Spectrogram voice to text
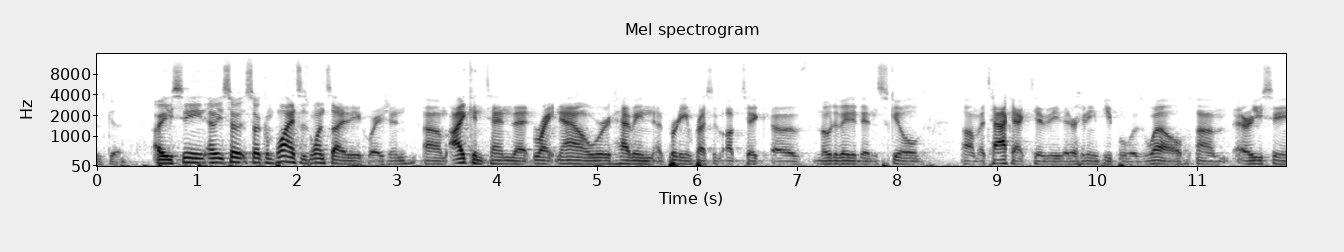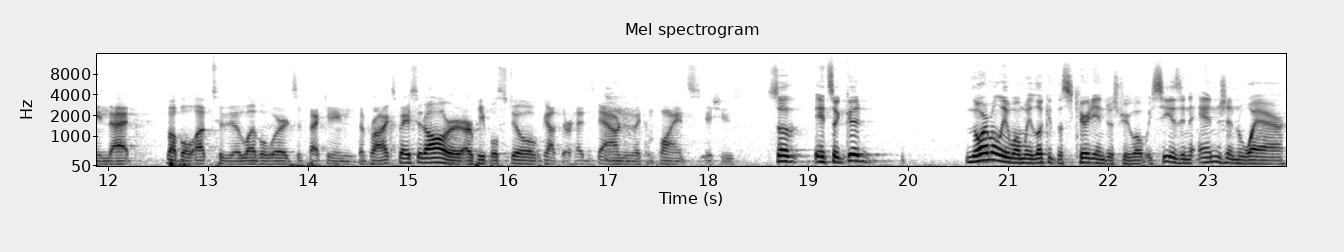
is good. Are you seeing? I mean, so so compliance is one side of the equation. Um, I contend that right now we're having a pretty impressive uptick of motivated and skilled um, attack activity that are hitting people as well. Um, are you seeing that bubble up to the level where it's affecting the product space at all, or are people still got their heads down in the compliance issues? So it's a good. Normally, when we look at the security industry, what we see is an engine where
